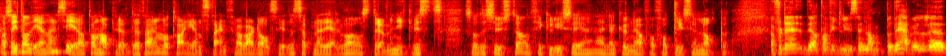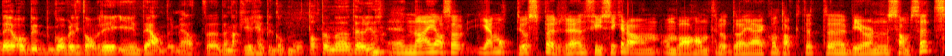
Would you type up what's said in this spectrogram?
Altså Italieneren sier at han har prøvd dette her med å ta én stein fra hver dalside, sette ned i elva, og strømmen gikk visst så det suste. Han fikk lys i, eller kunne iallfall fått lys i en lampe. Ja, for det, det, at han fikk lys i en lampe, det, vel, eh, det går vel litt over i, i, det andre med at eh, den har ikke helt blitt godt mottatt, denne teorien? Eh, nei, altså jeg måtte jo spørre en fysiker da, om, om hva han trodde. og Jeg kontaktet uh, Bjørn Samset,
